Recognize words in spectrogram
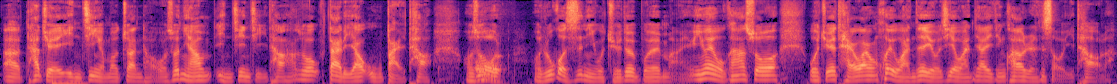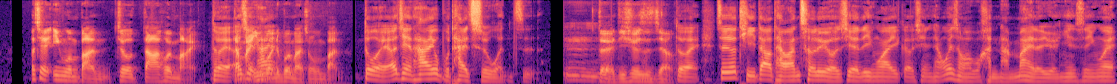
呃，他觉得引进有没有赚头？我说你要引进几套？他说代理要五百套。我说我。哦我如果是你，我绝对不会买，因为我跟他说，我觉得台湾会玩这游戏的玩家已经快要人手一套了。而且英文版就大家会买，对，而且英文就不会买中文版。对，而且他又不太吃文字，嗯，对，的确是这样。对，这就提到台湾策略游戏的另外一个现象，为什么很难卖的原因，是因为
